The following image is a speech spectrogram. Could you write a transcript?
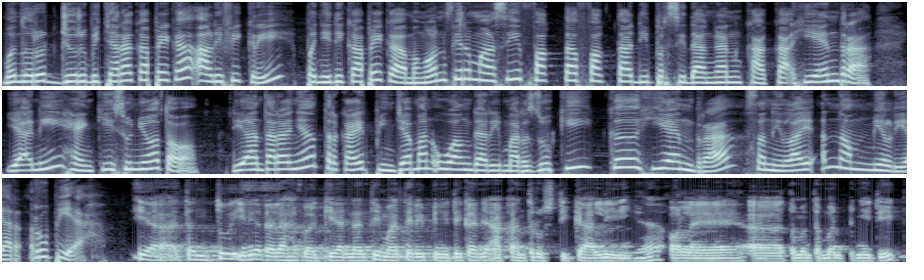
Menurut juru bicara KPK Ali Fikri, penyidik KPK mengonfirmasi fakta-fakta di persidangan kakak Hiendra, yakni Hengki Sunyoto. Di antaranya terkait pinjaman uang dari Marzuki ke Hiendra senilai 6 miliar rupiah. Ya, tentu ini adalah bagian nanti materi penyidikan yang akan terus digali ya oleh uh, teman-teman penyidik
